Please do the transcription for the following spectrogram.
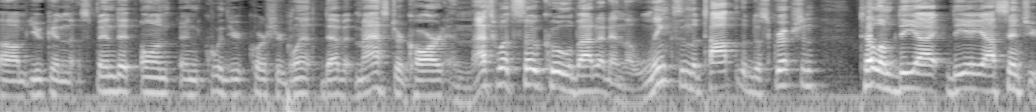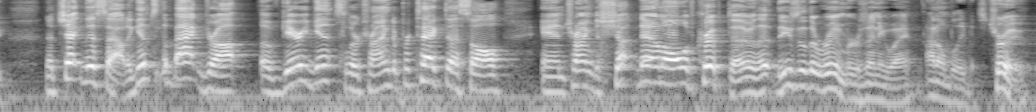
Um, you can spend it on and with your of course your Glint debit MasterCard, and that's what's so cool about it. And the links in the top of the description, tell them DI, DAI sent you. Now check this out. Against the backdrop of Gary Gensler trying to protect us all, and trying to shut down all of crypto. These are the rumors anyway. I don't believe it's true,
